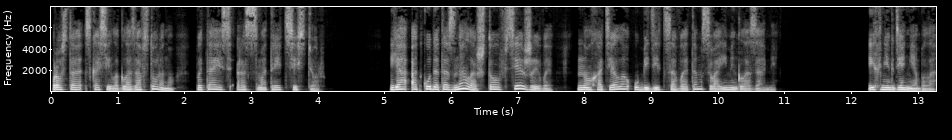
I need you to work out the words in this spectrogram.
Просто скосила глаза в сторону, пытаясь рассмотреть сестер. Я откуда-то знала, что все живы, но хотела убедиться в этом своими глазами. Их нигде не было,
